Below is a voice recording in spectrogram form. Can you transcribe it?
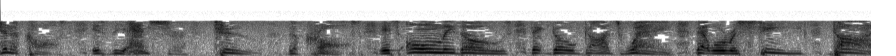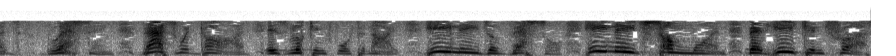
Pentecost is the answer to the cross. It's only those that go God's way that will receive God's blessing. That's what God is looking for tonight. He needs a vessel. He needs someone that he can trust.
